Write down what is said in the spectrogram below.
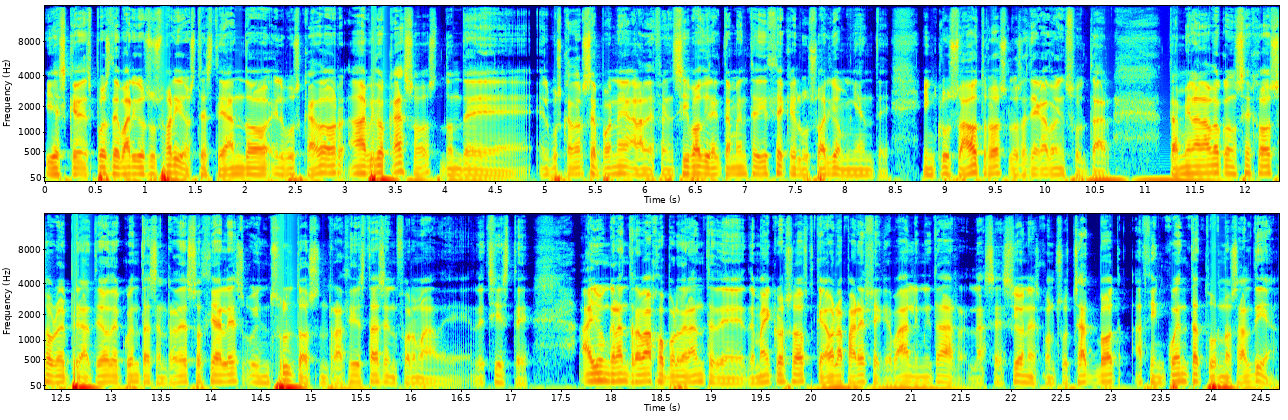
Y es que después de varios usuarios testeando el buscador, ha habido casos donde el buscador se pone a la defensiva o directamente dice que el usuario miente. Incluso a otros los ha llegado a insultar. También ha dado consejos sobre el pirateo de cuentas en redes sociales o insultos racistas en forma de, chiste. Hay un gran trabajo por delante de, Microsoft que ahora parece que va a limitar las sesiones con su chatbot a 50 turnos al día.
